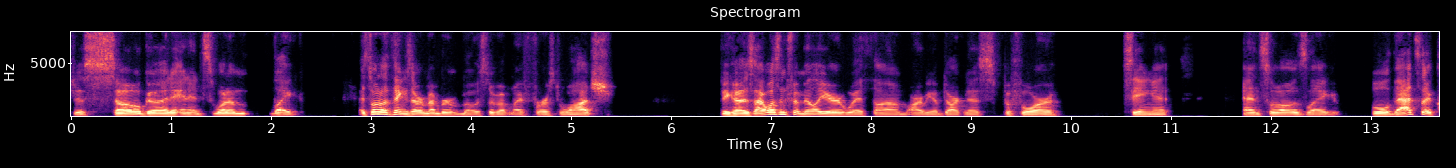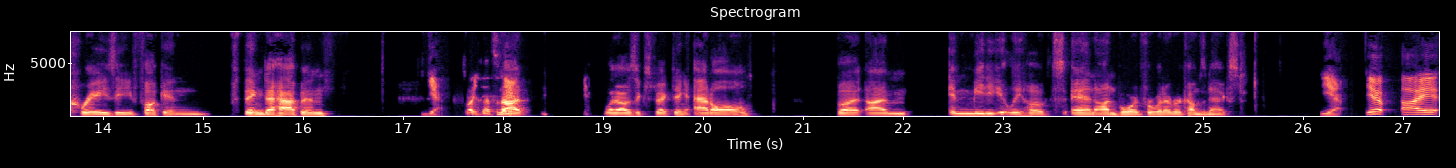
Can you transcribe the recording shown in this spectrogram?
just so good and it's one of like it's one of the things I remember most about my first watch because I wasn't familiar with um Army of Darkness before seeing it. And so I was like, well, that's a crazy fucking thing to happen. Yeah. Like that's not what I was expecting at all. But I'm immediately hooked and on board for whatever comes next. yeah, yep. I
